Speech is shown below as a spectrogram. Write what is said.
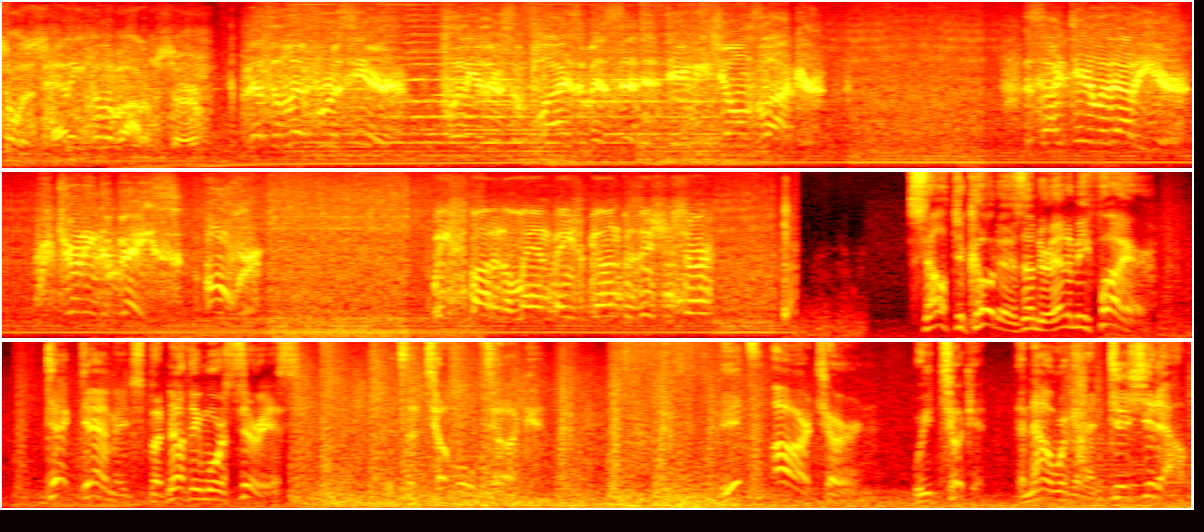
Vessel is heading for the bottom, sir. Nothing left for us here. Plenty of their supplies have been sent to Davy Jones' locker. Let's hightail it out of here. Returning to base. Over. We spotted a land-based gun position, sir. South Dakota is under enemy fire. Deck damaged, but nothing more serious. It's a tough old tug. It's our turn. We took it, and now we're gonna dish it out.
